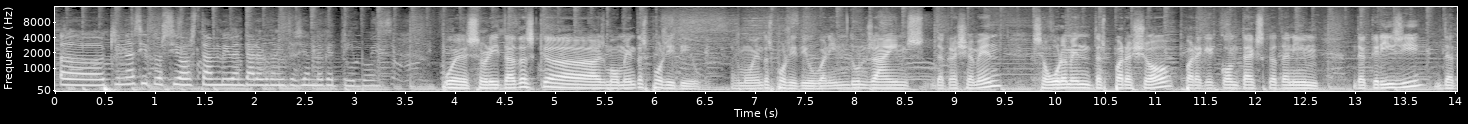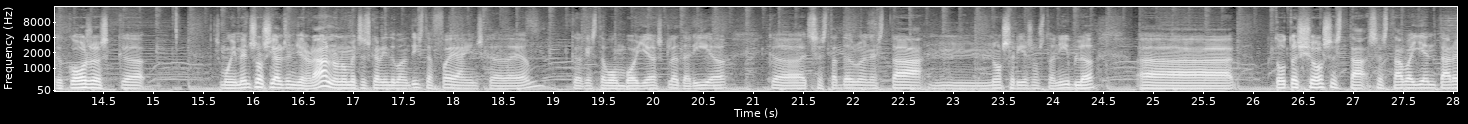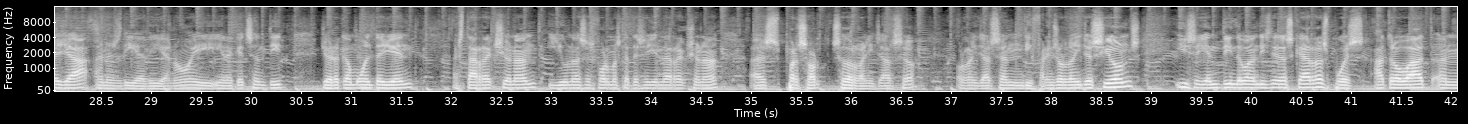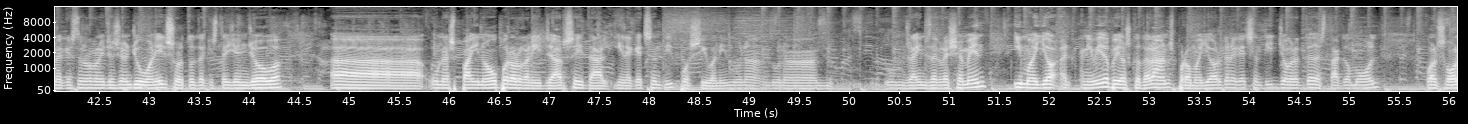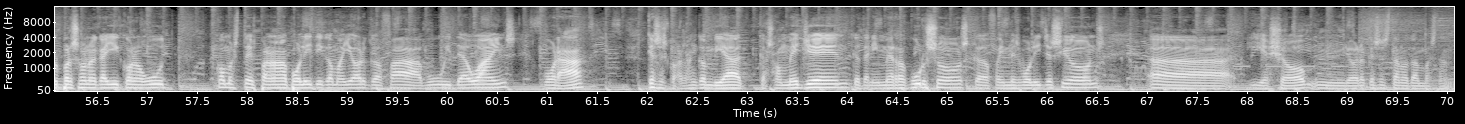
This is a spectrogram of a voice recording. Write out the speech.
Uh, quina situació estan vivint ara organitzacions d'aquest tipus? Pues, la veritat és que el moment és positiu. El moment és positiu. Venim d'uns anys de creixement, segurament és per això, per aquest context que tenim de crisi, de que coses que els moviments socials en general, no només l'esquerra independentista, feia anys que dèiem que aquesta bombolla esclataria, que l'estat del benestar no seria sostenible, eh, tot això s'està veient ara ja en el dia a dia, no? I, i en aquest sentit jo crec que molta gent està reaccionant i una de les formes que té la gent de reaccionar és, per sort, la d'organitzar-se, organitzar-se en diferents organitzacions i la gent independentista i d'esquerres pues, ha trobat en aquestes organitzacions juvenils, sobretot aquesta gent jove, eh, un espai nou per organitzar-se i tal. I en aquest sentit, pues, sí, venim d'uns anys de creixement i Mallorca, a nivell de països catalans, però Mallorca en aquest sentit jo crec que destaca molt qualsevol persona que hagi conegut com està el panorama polític a Mallorca fa 8-10 anys, veurà que les coses han canviat, que som més gent, que tenim més recursos, que feim més mobilitzacions eh, i això mm, jo crec que s'està notant bastant.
